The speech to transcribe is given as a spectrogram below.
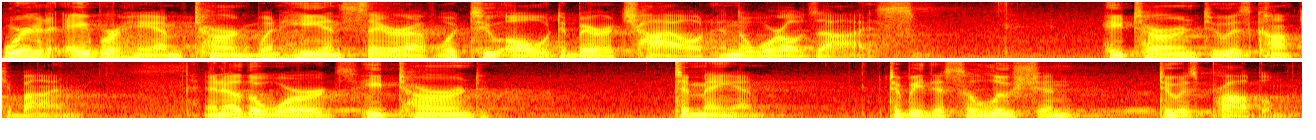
Where did Abraham turn when he and Sarah were too old to bear a child in the world's eyes? He turned to his concubine. In other words, he turned to man to be the solution to his problem.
